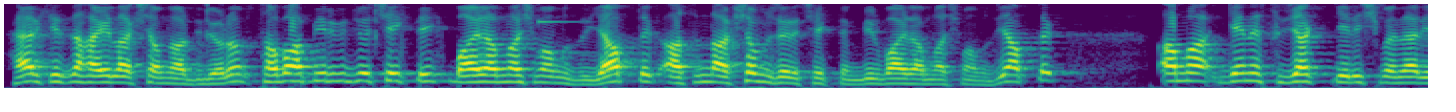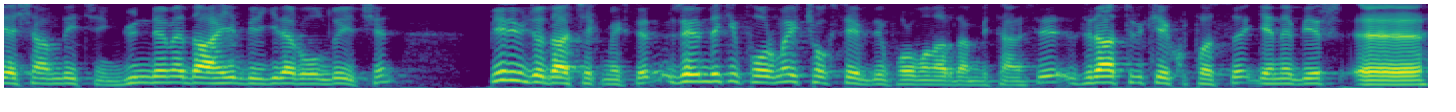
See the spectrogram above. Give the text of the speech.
Herkese hayırlı akşamlar diliyorum. Sabah bir video çektik, bayramlaşmamızı yaptık. Aslında akşam üzeri çektim bir bayramlaşmamızı yaptık. Ama gene sıcak gelişmeler yaşandığı için, gündeme dahil bilgiler olduğu için bir video daha çekmek istedim. Üzerimdeki formayı çok sevdiğim formalardan bir tanesi. Ziraat Türkiye Kupası gene bir e,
